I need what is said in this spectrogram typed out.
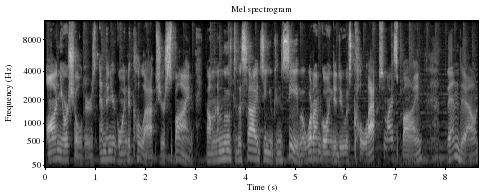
on your shoulders and then you're going to collapse your spine. Now I'm going to move to the side so you can see, but what I'm going to do is collapse my spine, bend down,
